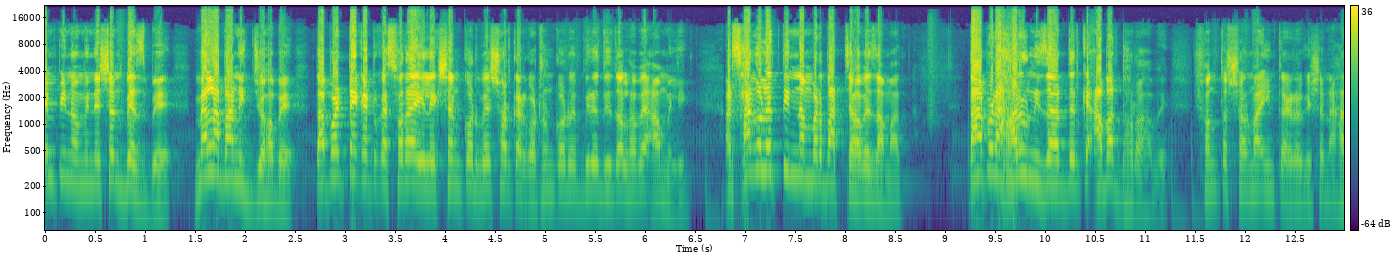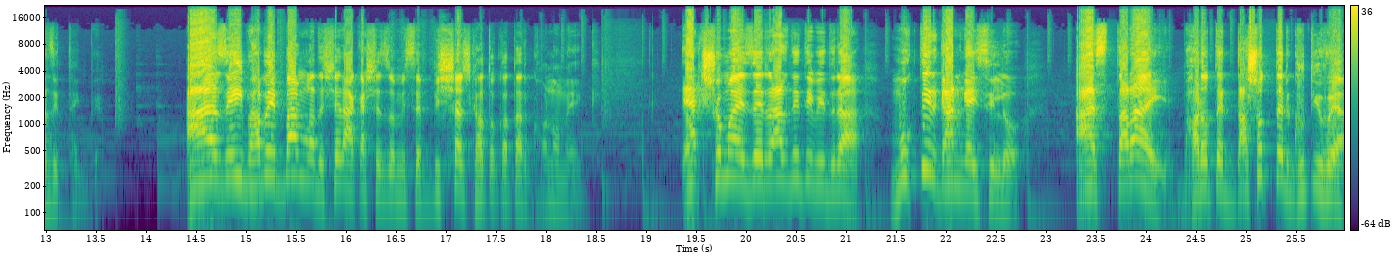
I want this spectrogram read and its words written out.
এমপি নমিনেশন বেচবে, মেলা বাণিজ্য হবে, তারপর টেকা টুকা সরাই ইলেকশন করবে, সরকার গঠন করবে, বিরোধী দল হবে আওয়ামী লীগ, আর ছাগলের তিন নম্বর বাচ্চা হবে জামাত। তারপরে হারুন ইজারদেরকে আবার ধরা হবে। সন্তোষ শর্মা ইন্টারোগেশনে হাজির থাকবে। আজ এইভাবে বাংলাদেশের আকাশে জমিছে বিশ্বাসঘাতকতার ঘন মেঘ এক সময় যে রাজনীতিবিদরা মুক্তির গান গাইছিল, আজ তারাই ভারতের দাসত্বের ঘুটি হইয়া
